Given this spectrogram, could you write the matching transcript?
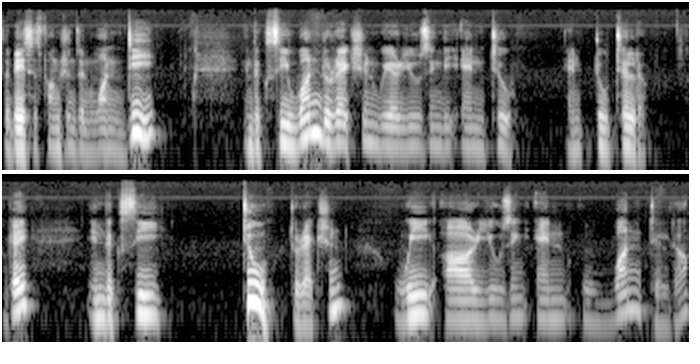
the basis functions in 1D, in the C1 direction, we are using the N2, N2 tilde, okay? In the C2 direction, we are using N1 tilde,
